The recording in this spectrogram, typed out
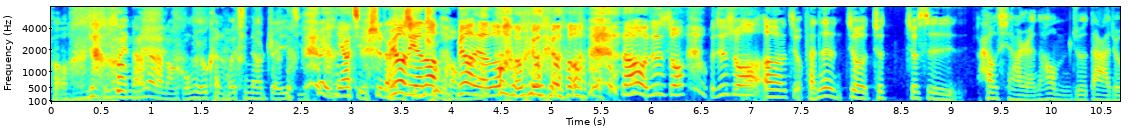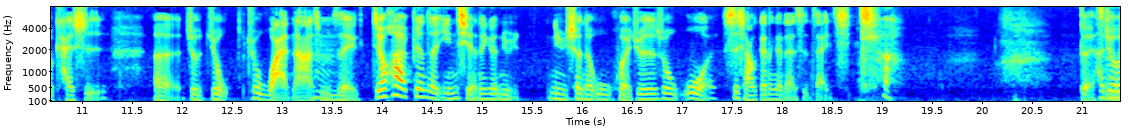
好，因为 娜娜老公有可能会听到这一集，所以一定要解释的没有联络，没有联。络，没有联络。然后我就说，我就说，呃，就反正就就就是还有其他人，然后我们就大家就开始，呃，就就就玩啊什么之类的。结果后来变成引起了那个女女生的误会，觉得说我是想要跟那个男生在一起。对，他就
